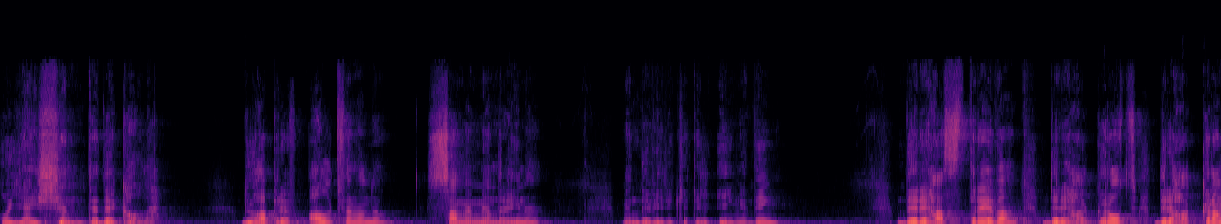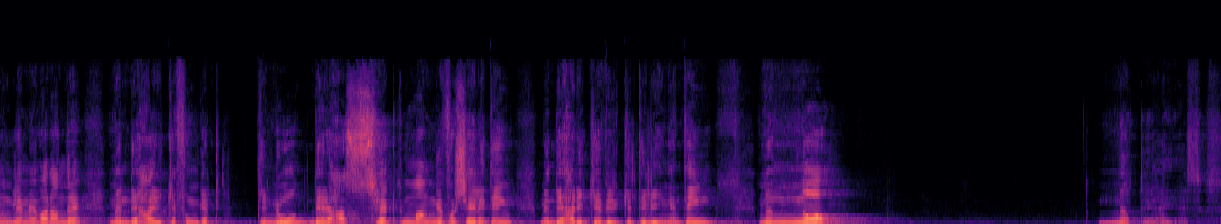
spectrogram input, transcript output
Og jeg kjente det kallet. Du har prøvd alt, Fernando, sammen med Andreine, men det virker til ingenting. Dere har streva, dere har grått, dere har kranglet med hverandre, men det har ikke fungert til noen. Dere har søkt mange forskjellige ting, men det har ikke virket til ingenting. Men nå møter jeg Jesus.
